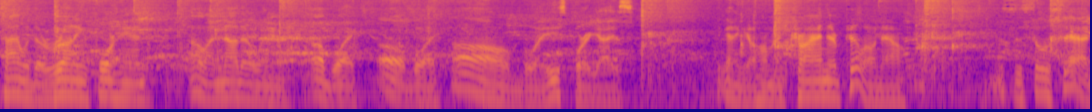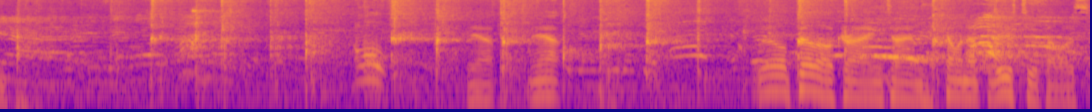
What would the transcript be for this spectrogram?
Time with the running forehand. Oh, another winner. Oh boy. Oh boy. Oh boy. These poor guys. They're gonna go home and cry on their pillow now. This is so sad. Oh! Yeah, yeah. Little pillow crying time coming up for these two fellows.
